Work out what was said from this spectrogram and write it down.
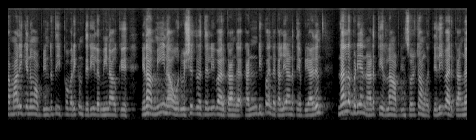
சமாளிக்கணும் அப்படின்றது இப்போ வரைக்கும் தெரியல மீனாவுக்கு. ஏன்னா மீனா ஒரு விஷயத்தில் தெளிவாக இருக்காங்க. கண்டிப்பாக இந்த கல்யாணத்தை எப்படியாவது நல்லபடியாக நடத்திடலாம் அப்படின்னு சொல்லிட்டு அவங்க தெளிவாக இருக்காங்க.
